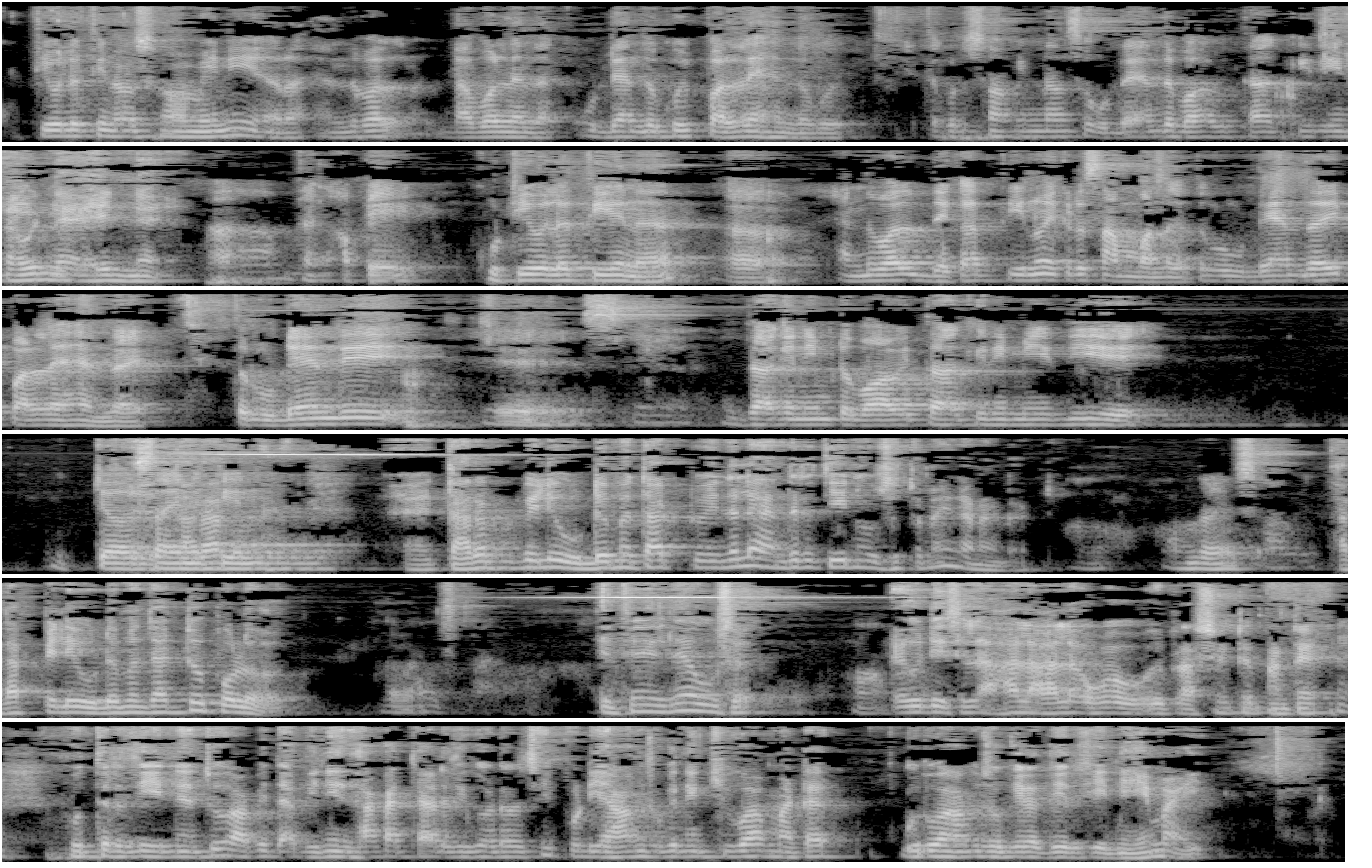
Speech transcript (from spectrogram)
කුටිවල තියෙනවා ස්වාමීනි අර ඇඳවල් ඩබල් ඇඳ උඩ ඇඳකුයි පල්ලේ ඇඳකුයි. එතකොට ස්වාමීන් වහන්සේ උඩ ඇඳ භාවිතා කිරීමේ ඔව් නෑ එන්නේ දැන් අපේ කුටිවල තියෙන ඇඳවල් දෙකක් තියෙනවා ඒකට සම්බන්ධ. ඒක උඩ ඇඳයි පල්ලේ ඇඳයි. ඒතර උඩ ඇඳේ ඉදා ගැනීමට භාවිතා කිරීමේදී උච්චාසයන කියන තරප්පෙලේ උඩම තට්ටුවේ ඉඳලා ඇඳට තියෙන උස තමයි ගණන් ගන්න. හොඳයි ස්වාමී. තරප්පෙලේ උඩම තට්ටුව පොළොව. එතන ඉඳලා උස. ඒකට ඉස්සලා අහලා අහලා ඔය ප්‍රශ්නෙට මට උත්තර දෙන්නේ නැතුව අපි විනය සාකච්ඡාට දිගටවසේ පොඩි ආම්සු කෙනෙක් කිව්වා මට ගුරු ආම්සු කියලා දෙන්න තියෙන්නේ එහෙමයි.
